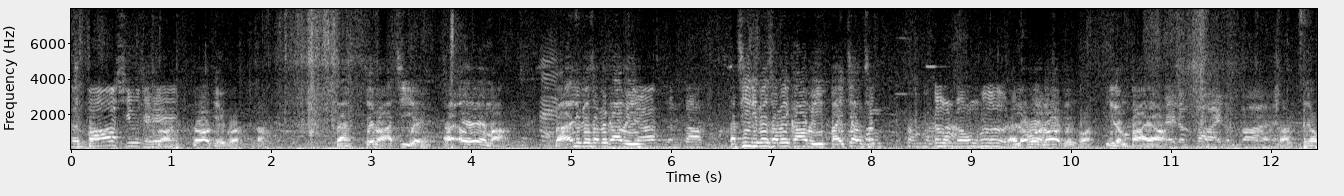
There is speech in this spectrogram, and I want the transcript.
两包收一个，多少钱过？来，这麻子的，来二二嘛。来，你要什么口味？两包。你要什么口味？白酱青。龙龙河。来，龙河多少钱过？一两百啊。两百，两百。来，这种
